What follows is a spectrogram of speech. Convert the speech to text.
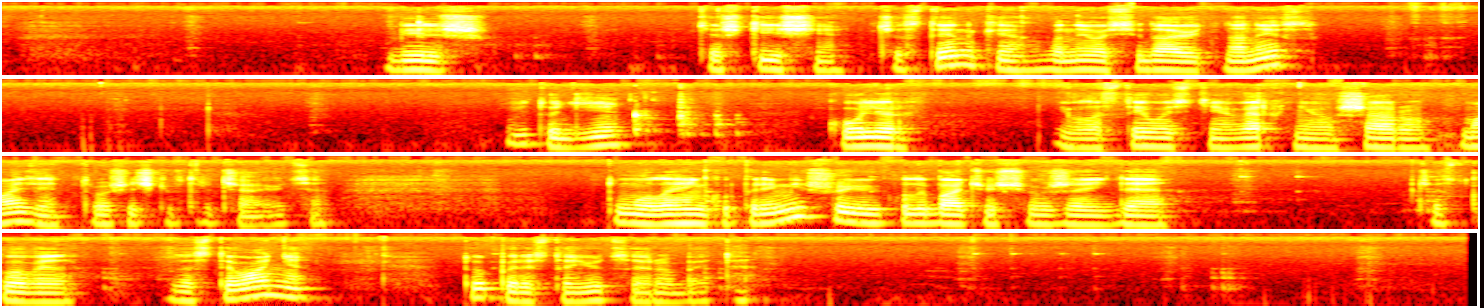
більш тяжкіші частинки, вони осідають на низ. І тоді колір і властивості верхнього шару мазі трошечки втрачаються. Тому легенько перемішую і коли бачу, що вже йде часткове застивання, то перестаю це робити.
